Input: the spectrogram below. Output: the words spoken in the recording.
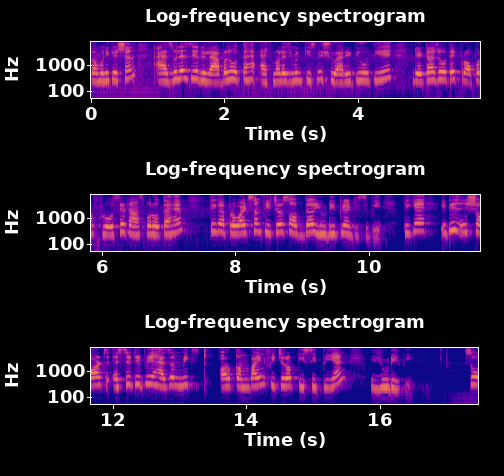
communication as well as ये रिलायबल होता है एक्नोलेजमेंट की इसमें श्योरिटी होती है डेटा जो होता है एक प्रॉपर फ्लो से ट्रांसफ़र होता है, ठीक है provide some features of the U D P and T C P ठीक है it is in short S C T P has a mixed और combined feature of T C P and U D P so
